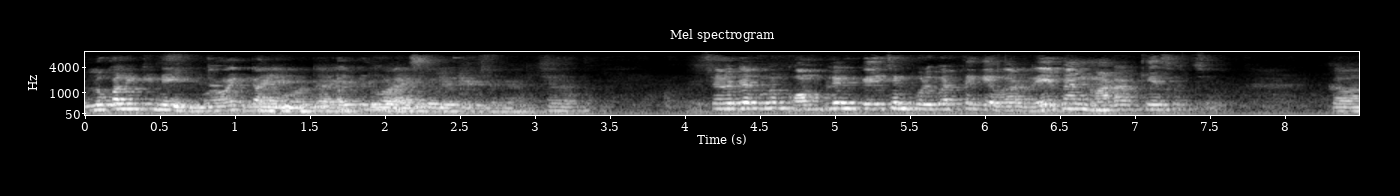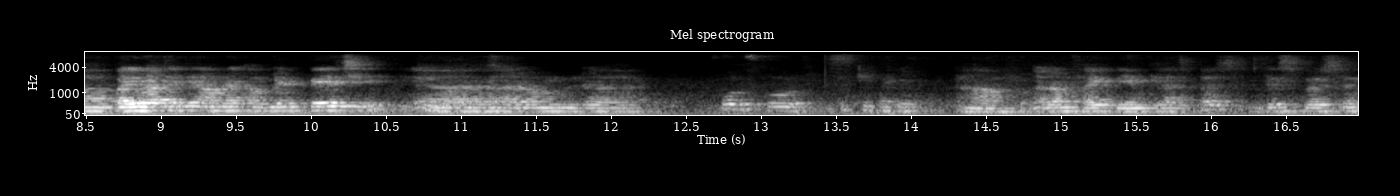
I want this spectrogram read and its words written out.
লোকালিটি নেই অনেকটা নেই, ওটা locality একটু নেই। আইসোলেটেড জায়গা আছে। হ্যাঁ। স্যার এটা কোনো কমপ্লেন পেয়েছেন পরিবার থেকে বা রেপ অ্যান্ড মার্ডার কেস হচ্ছে কা- পরিবার থেকে আমরা কমপ্লেন্ট পেয়েছি around four four fifty five around 5 pm के आसपास this person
